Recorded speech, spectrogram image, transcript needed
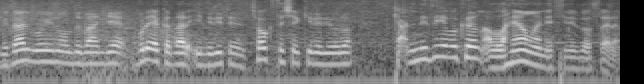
Güzel bir oyun oldu bence. Buraya kadar izlediyseniz çok teşekkür ediyorum. Kendinize iyi bakın. Allah'a emanetsiniz dostlarım.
